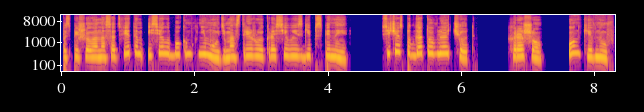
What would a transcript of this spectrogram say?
Поспешила она с ответом и села боком к нему, демонстрируя красивый изгиб спины. Сейчас подготовлю отчет. «Хорошо». Он, кивнув,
